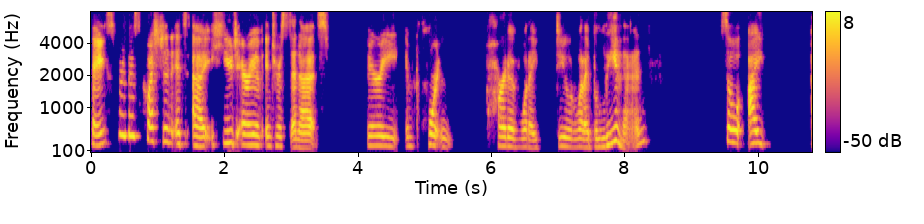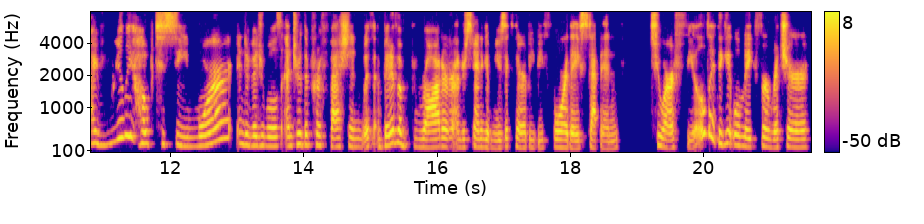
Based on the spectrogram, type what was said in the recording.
Thanks for this question. It's a huge area of interest and a very important part of what I do and what I believe in. So I I really hope to see more individuals enter the profession with a bit of a broader understanding of music therapy before they step in to our field. I think it will make for richer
